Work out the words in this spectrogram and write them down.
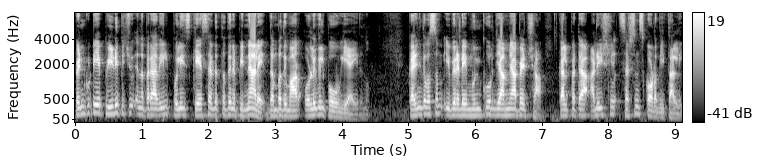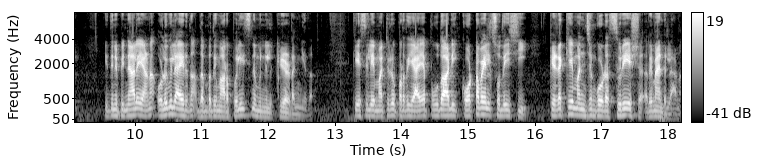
പെൺകുട്ടിയെ പീഡിപ്പിച്ചു എന്ന പരാതിയിൽ പോലീസ് കേസെടുത്തതിന് പിന്നാലെ ദമ്പതിമാർ ഒളിവിൽ പോവുകയായിരുന്നു. കഴിഞ്ഞ ദിവസം ഇവരുടെ മുൻകൂർ ജാമ്യാപേക്ഷ കൽപ്പറ്റ അഡീഷണൽ സെഷൻസ് കോടതി തള്ളി. ഇതിന് പിന്നാലെയാണ് ഒളിവിലായിരുന്ന ദമ്പതിമാർ പോലീസിന് മുന്നിൽ കീഴടങ്ങിയത്. കേസിലെ മറ്റൊരു പ്രതിയായ പൂതാടി കോട്ടവയൽ സ്വദേശി കിഴക്കേ മഞ്ചങ്കോട് സുരേഷ് റിമാൻഡിലാണ്.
